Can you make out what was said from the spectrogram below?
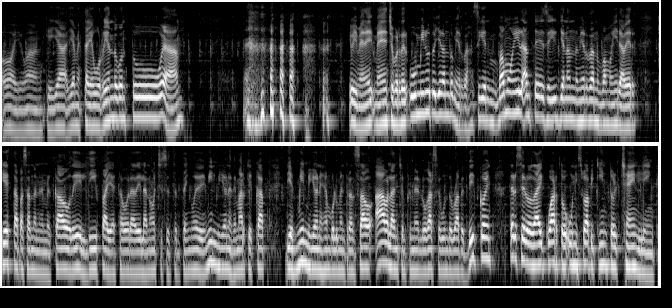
Oye, Juan, que ya, ya me estáis aburriendo con tu weá. Y me, me, he hecho perder un minuto llenando mierda. Así que vamos a ir, antes de seguir llenando mierda, nos vamos a ir a ver qué está pasando en el mercado del DeFi a esta hora de la noche. 79 mil millones de market cap, 10 mil millones en volumen transado. Avalanche en primer lugar, segundo Rapid Bitcoin, tercero DAI, cuarto Uniswap y quinto el Chainlink.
